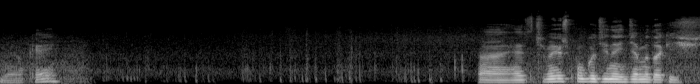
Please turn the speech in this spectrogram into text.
Nie, okej. Okay. Czy my już pół godziny idziemy do jakiejś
